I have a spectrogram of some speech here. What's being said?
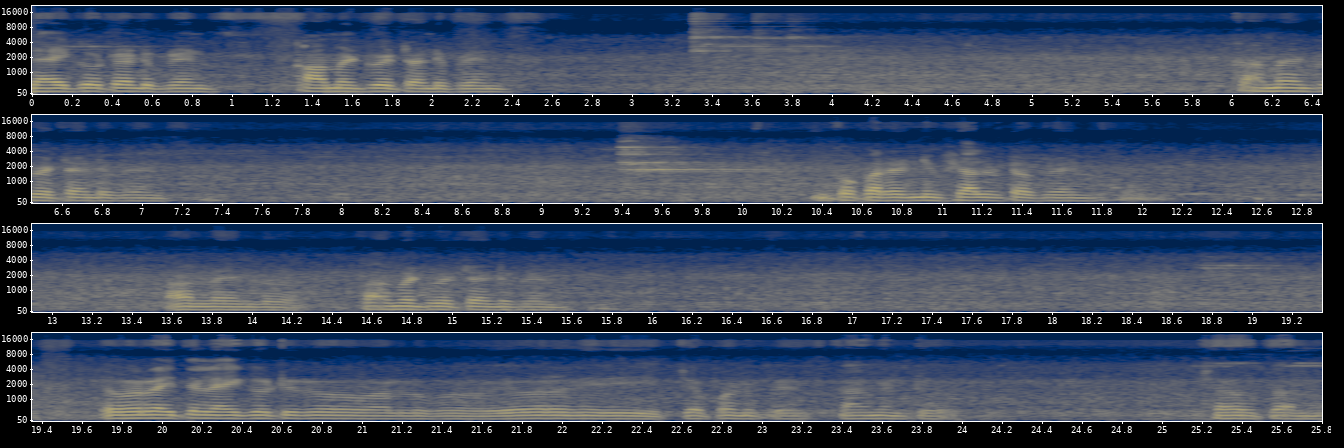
లైక్ కొట్టండి ఫ్రెండ్స్ కామెంట్ పెట్టండి ఫ్రెండ్స్ కామెంట్ పెట్టండి ఫ్రెండ్స్ ఇంకొక రెండు నిమిషాలు ఉంటా ఫ్రెండ్స్ ఆన్లైన్లో కామెంట్ పెట్టండి ఫ్రెండ్స్. ఎవరైతే లైక్ కొట్టిరో వాళ్ళు ఎవరనేది చెప్పండి ఫ్రెండ్స్ కామెంట్ చదువుతాను.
